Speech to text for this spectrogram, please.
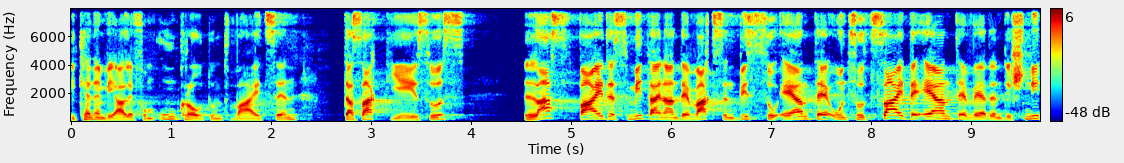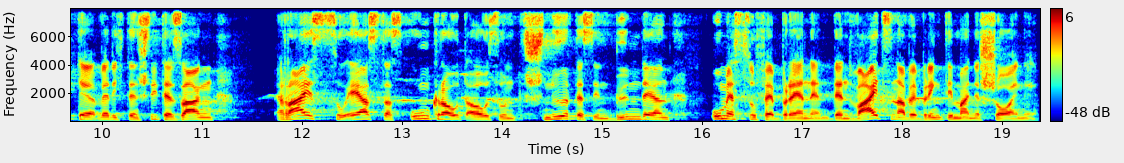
die kennen wir alle vom Unkraut und Weizen, da sagt Jesus, Lasst beides miteinander wachsen bis zur Ernte und zur Zeit der Ernte werden die Schnitte, werde ich den Schnitte sagen, reißt zuerst das Unkraut aus und schnürt es in Bündeln, um es zu verbrennen. Den Weizen aber bringt ihm eine Scheune.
